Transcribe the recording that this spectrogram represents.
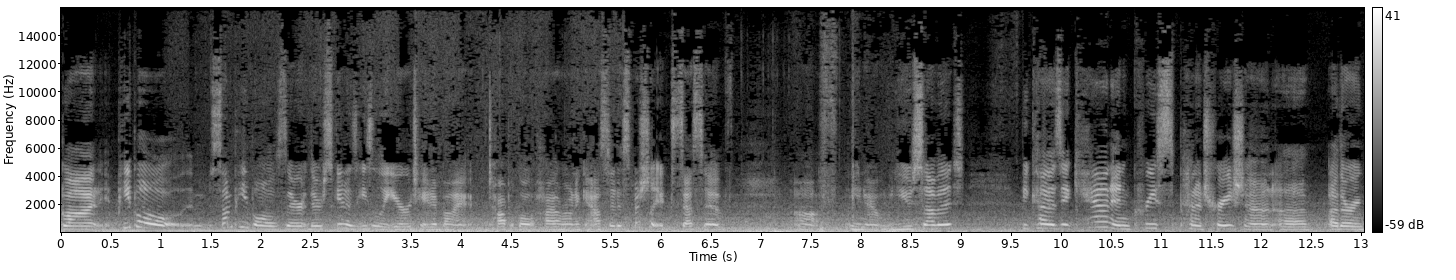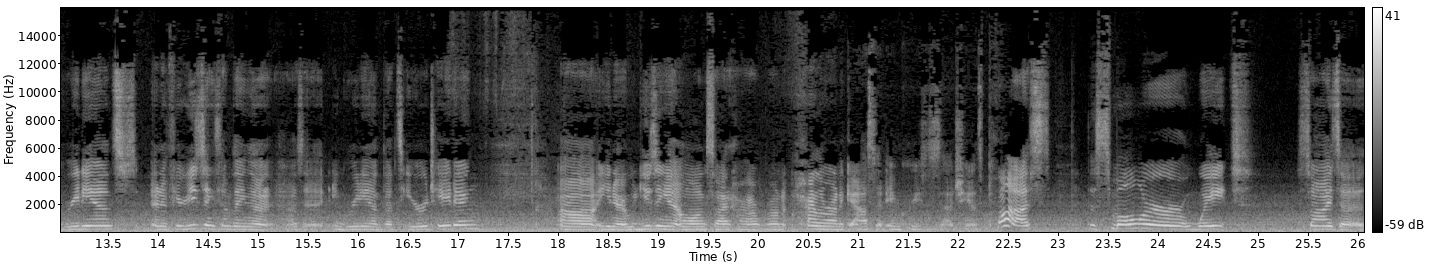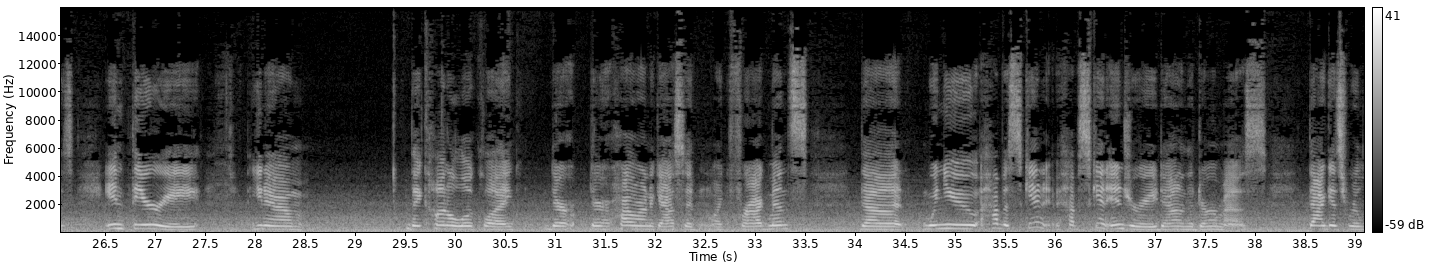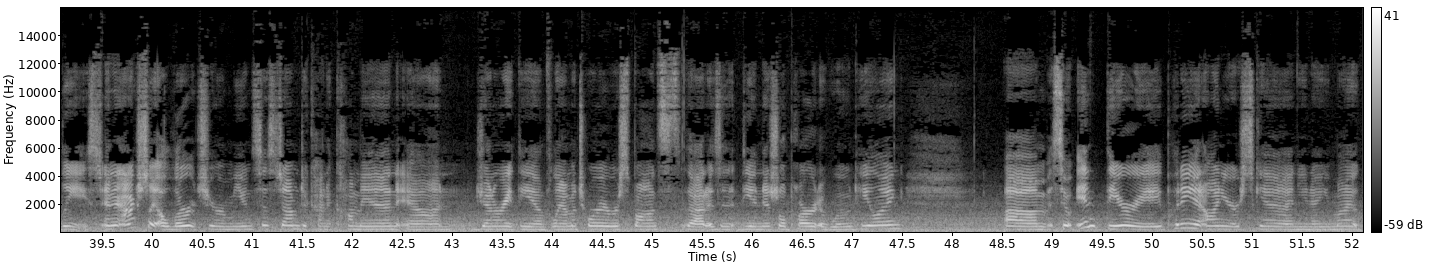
But people some people their their skin is easily irritated by topical hyaluronic acid especially excessive uh, you know use of it because it can increase penetration of other ingredients. And if you're using something that has an ingredient that's irritating uh, you know using it alongside hyaluronic acid increases that chance. Plus the smaller weight sizes in theory you know they kind of look like they're they're hyaluronic acid like fragments that when you have a skin have skin injury down in the dermis that gets released. And it actually alerts your immune system to kind of come in and generate the inflammatory response that is the initial part of wound healing um, so in theory putting it on your skin you know you might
